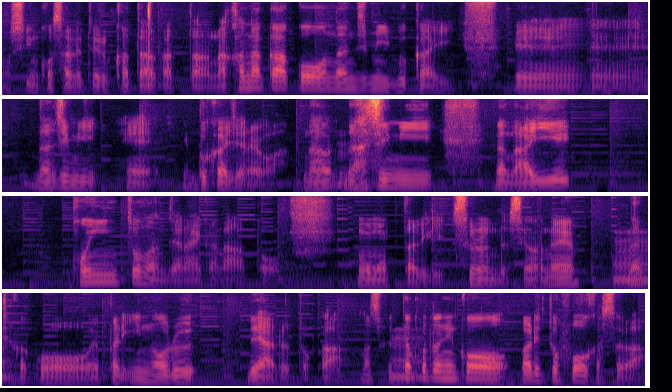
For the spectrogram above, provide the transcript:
うん信仰されてる方々、なかなかこう、馴染み深い、えー、馴染み、えー深いじゃないわ、なうん馴染みがないポイントなんじゃないかなと思ったりするんですよね。なんていうかこう、やっぱり祈るであるとか、まあ、そういったことにこう、割とフォーカスが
